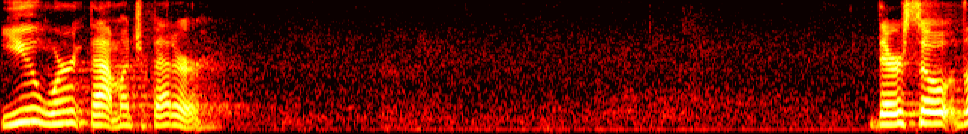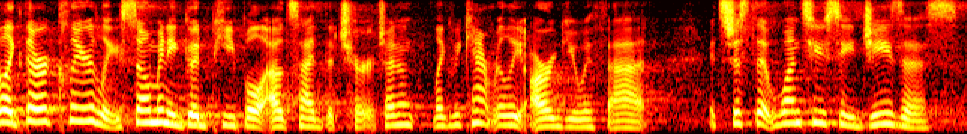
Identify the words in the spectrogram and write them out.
you weren't that much better. There are so like there are clearly so many good people outside the church. I don't like we can't really argue with that. It's just that once you see Jesus,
